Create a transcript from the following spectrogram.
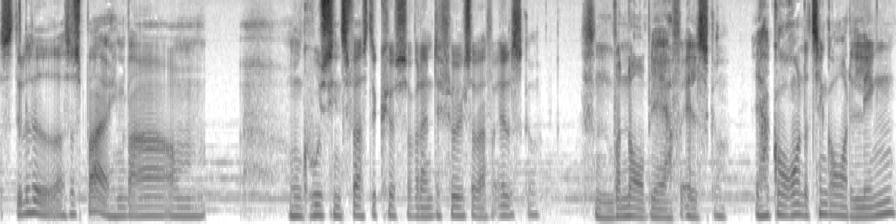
stillhed, og så spørger jeg hende bare, om hun kan huske hendes første kys, og hvordan det føles at være forelsket. Sådan, hvornår bliver jeg forelsket? Jeg har gået rundt og tænkt over det længe.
